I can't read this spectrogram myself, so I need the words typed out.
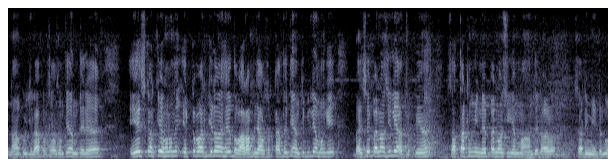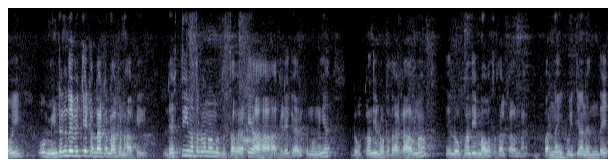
ਨਾ ਕੋਈ ਜ਼ਿਲ੍ਹਾ ਪ੍ਰਸ਼ਾਸਨ ਧਿਆਨ ਦੇ ਰਿਹਾ। ਇਸ ਕਰਕੇ ਹੁਣ ਉਹਨੇ ਇੱਕ ਵਾਰ ਜਿਹੜਾ ਇਹ ਦੁਬਾਰਾ ਪੰਜਾਬ ਸਰਕਾਰ ਦੇ ਧਿਆਨ 'ਚ ਵੀ ਲਿਆਵਾਂਗੇ। ਵੈਸੇ ਪਹਿਲਾਂ ਅਸੀਂ ਲਿਆ ਚੁੱਕੇ ਹਾਂ। 7-8 ਮਹੀਨੇ ਪਹਿਲਾਂ ਸੀਐਮ ਮਾਨ ਦੇ ਨਾਲ ਸਾਡੀ ਮੀਟਿੰਗ ਹੋਈ। ਉਹ ਮੀਟਿੰਗ ਦੇ ਵਿੱਚ ਇਕੱਲਾ ਇਕੱਲਾ ਗਣਾ ਕੇ ਲਿਖਤੀ ਮਤਲਬ ਉਹਨਾਂ ਨੂੰ ਦਿੱਤਾ ਹੋਇਆ ਕਿ ਆਹ ਆਹ ਜਿਹੜੇ ਗੈਰ ਕਾਨੂੰਨੀ ਆ, ਲੋਕਾਂ ਦੀ ਲੁੱਟ ਦਾ ਕਾਰਨ ਆ ਤੇ ਲੋਕਾਂ ਦੀ ਮੌਤ ਦਾ ਕਾਰਨ ਆ। ਪਰ ਨਹੀਂ ਕੋਈ ਧਿਆਨ ਨਹੀਂ ਦਿੰਦੇ।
